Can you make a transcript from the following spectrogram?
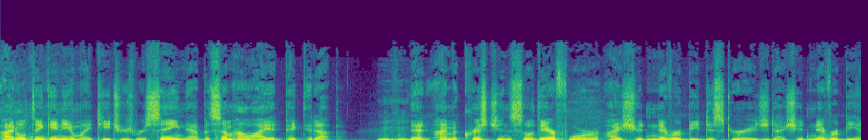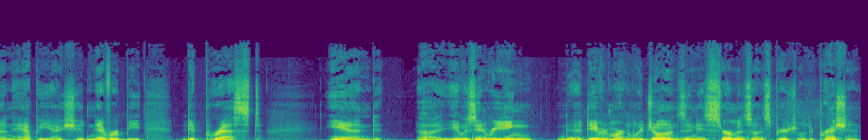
I don't think any of my teachers were saying that, but somehow I had picked it up. Mm-hmm. That I'm a Christian, so therefore I should never be discouraged. I should never be unhappy. I should never be depressed. And uh, it was in reading uh, David Martyn Lloyd Jones in his sermons on spiritual depression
